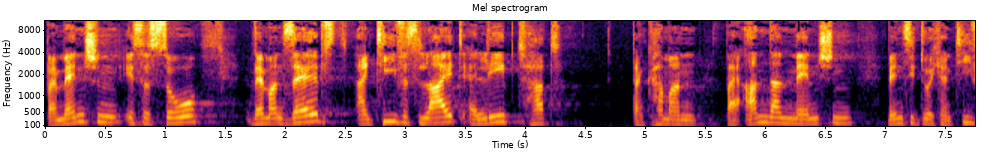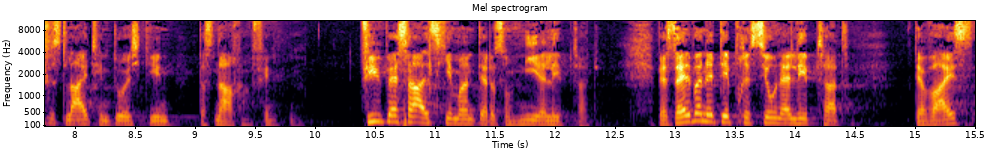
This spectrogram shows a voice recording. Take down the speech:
Bei Menschen ist es so, wenn man selbst ein tiefes Leid erlebt hat, dann kann man bei anderen Menschen, wenn sie durch ein tiefes Leid hindurchgehen, das nachempfinden. Viel besser als jemand, der das noch nie erlebt hat. Wer selber eine Depression erlebt hat, der weiß,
